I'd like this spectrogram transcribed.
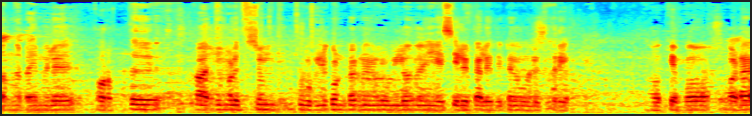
വന്ന ടൈമിൽ പുറത്ത് കാറ്റും വെളിച്ചും ചൂടിൽ കൊണ്ടുവരണ ഉള്ളിൽ ഒന്ന് എ സിയിൽ കലത്തിട്ട് ഉള്ളിൽ കയറി. നോക്കിയപ്പോ ഇവിടെ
